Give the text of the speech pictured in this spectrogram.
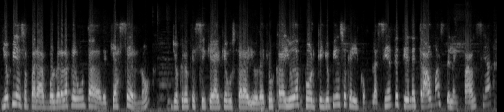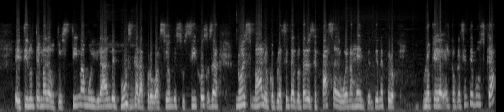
yo pienso, para volver a la pregunta de qué hacer, ¿no? Yo creo que sí que hay que buscar ayuda, hay que buscar ayuda porque yo pienso que el complaciente tiene traumas de la infancia, eh, tiene un tema de autoestima muy grande, busca la aprobación de sus hijos, o sea, no es malo el complaciente, al contrario, se pasa de buena gente, ¿entiendes? Pero lo que el complaciente busca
